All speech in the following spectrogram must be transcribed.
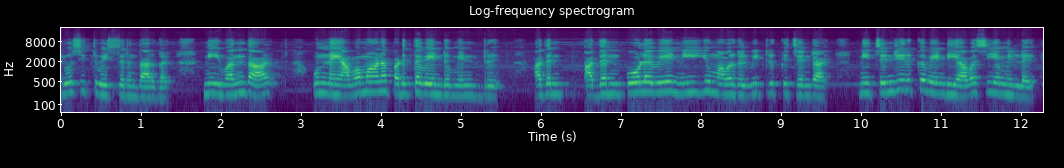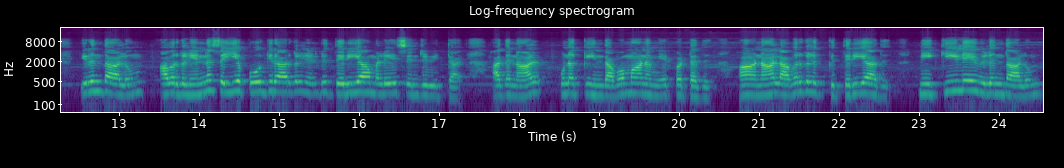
யோசித்து வைத்திருந்தார்கள். நீ வந்தால் உன்னை அவமானப்படுத்த வேண்டும் என்று. அதன் அதன் போலவே நீயும் அவர்கள் வீட்டிற்குச் சென்றாய். நீ சென்றிருக்க வேண்டிய அவசியமில்லை. இருந்தாலும் அவர்கள் என்ன செய்யப் போகிறார்கள் என்று தெரியாமலே சென்றுவிட்டாய். அதனால் உனக்கு இந்த அவமானம் ஏற்பட்டது. ஆனால் அவர்களுக்கு தெரியாது. நீ கீழே விழுந்தாலும்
